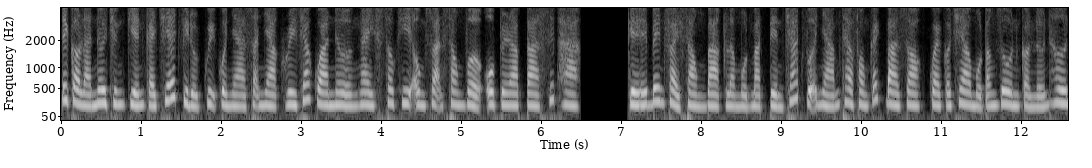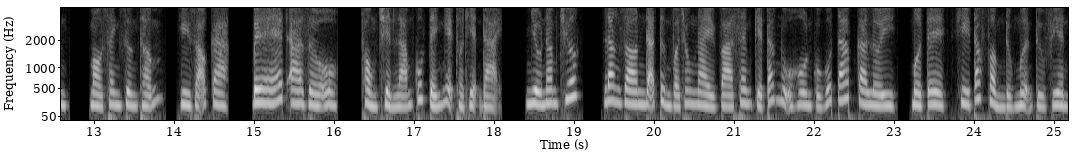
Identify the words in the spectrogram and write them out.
đây còn là nơi chứng kiến cái chết vì đột quỵ của nhà soạn nhạc Richard Wagner ngay sau khi ông soạn xong vở opera Parsifha. Kế bên phải sòng bạc là một mặt tiền chát vữa nhám theo phong cách ba giò, que có treo một băng rôn còn lớn hơn, màu xanh dương thẫm, ghi rõ ca BSAZO, phòng triển lãm quốc tế nghệ thuật hiện đại. Nhiều năm trước, Lang John đã từng vào trong này và xem kiệt tác nụ hôn của Gustav Kalei, MT khi tác phẩm được mượn từ viên.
